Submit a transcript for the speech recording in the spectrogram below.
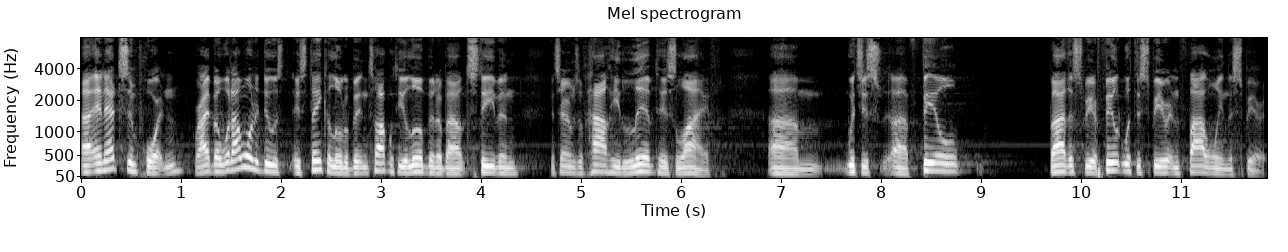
Uh, and that's important, right? But what I want to do is, is think a little bit and talk with you a little bit about Stephen in terms of how he lived his life um, which is uh, filled by the Spirit, filled with the Spirit, and following the Spirit.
